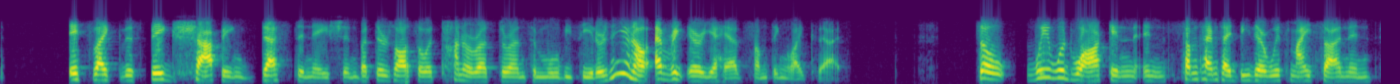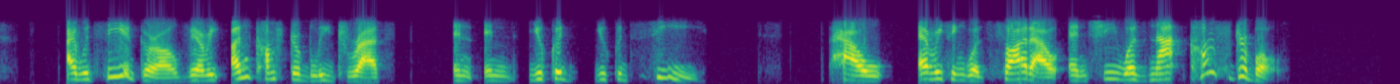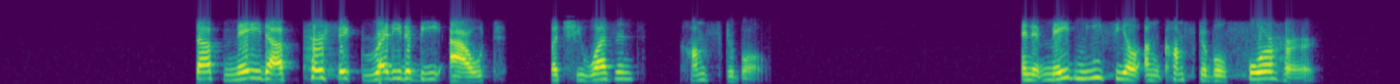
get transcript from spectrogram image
it's like this big shopping destination, but there's also a ton of restaurants and movie theaters. And, you know, every area has something like that. So we would walk, and, and sometimes I'd be there with my son, and I would see a girl very uncomfortably dressed, and and you could you could see how everything was thought out, and she was not comfortable. Stuff made up, perfect, ready to be out, but she wasn't comfortable. And it made me feel uncomfortable for her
